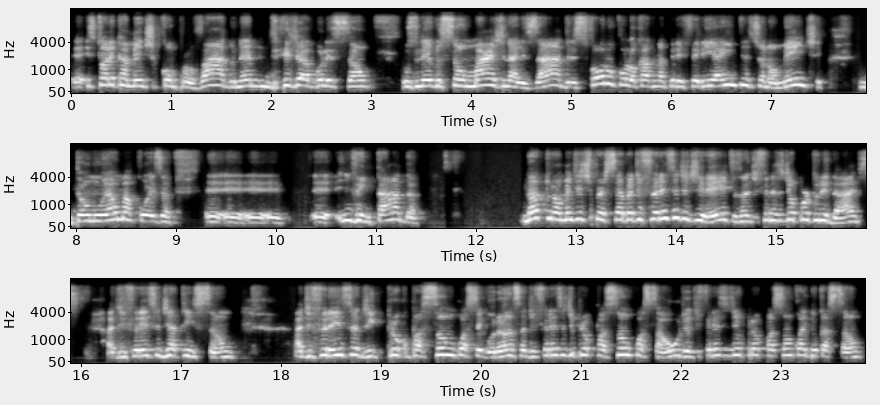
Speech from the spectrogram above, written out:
é, historicamente comprovado, né? Desde a abolição, os negros são marginalizados, eles foram colocados na periferia intencionalmente, então não é uma coisa é, é, é, é inventada. Naturalmente a gente percebe a diferença de direitos, a diferença de oportunidades, a diferença de atenção, a diferença de preocupação com a segurança, a diferença de preocupação com a saúde, a diferença de preocupação com a educação.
